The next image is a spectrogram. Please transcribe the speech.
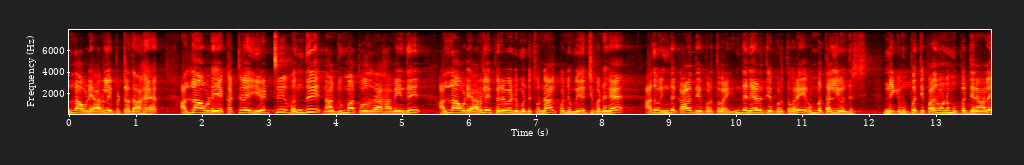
அல்லாவுடைய அருளை பெற்றதாக அல்லாவுடைய கட்டளை ஏற்று வந்து நான் ஜும்மா தொழுவதாக அமைந்து அல்லாவுடைய அருளை பெற வேண்டும் என்று சொன்னால் கொஞ்சம் முயற்சி பண்ணுங்கள் அதுவும் இந்த காலத்தை பொறுத்தவரை இந்த நேரத்தை பொறுத்தவரை ரொம்ப தள்ளி வந்துருச்சு. இன்றைக்கி முப்பத்தி பதினொன்று முப்பத்தி நாலு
